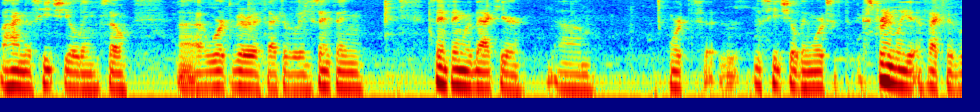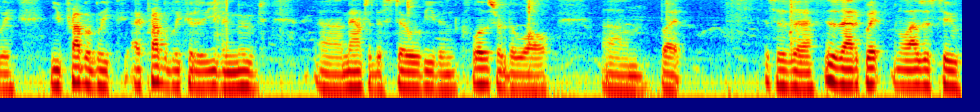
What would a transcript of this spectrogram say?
behind this heat shielding. So uh, worked very effectively. Same thing, same thing with back here. Um, worked. this heat shielding works extremely effectively. You probably, I probably could have even moved uh, mounted the stove even closer to the wall. Um, but this is uh, this is adequate. It allows us to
